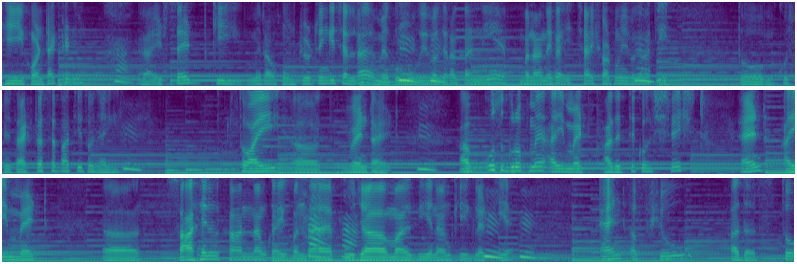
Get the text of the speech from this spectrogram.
he contacted me हाँ. इट सेड कि मेरा होम ट्यूटरिंग ही चल रहा है मेरे को हम्म, मूवी हम्म। वगैरह करनी है बनाने का इच्छा है शॉर्ट मूवी वगैरह हम्म। की तो कुछ नहीं तो एक्टर से बातचीत हो जाएगी। हम्म. तो आई वेंट अहेड हम्म. अब उस ग्रुप में I met Aditya Kulshreshtha and I met Sahil Khan नाम का एक बंदा हाँ, है हाँ। पूजा मालवीय नाम की एक लड़की है हम्म. एंड अ फ्यू अदर्स तो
